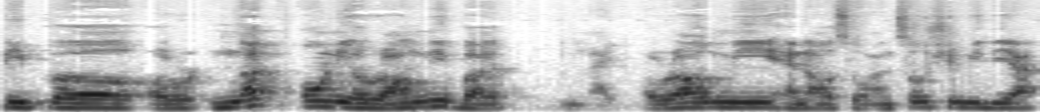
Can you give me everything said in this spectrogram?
people or not only around me but like around me and also on social media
